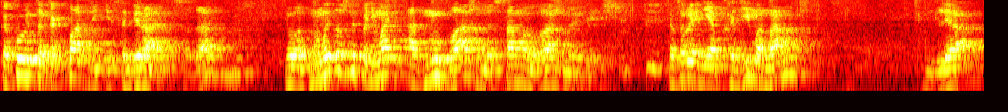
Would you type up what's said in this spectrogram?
какую-то, как пазлики собираются, да? Вот. Но мы должны понимать одну важную, самую важную вещь, которая необходима нам для...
